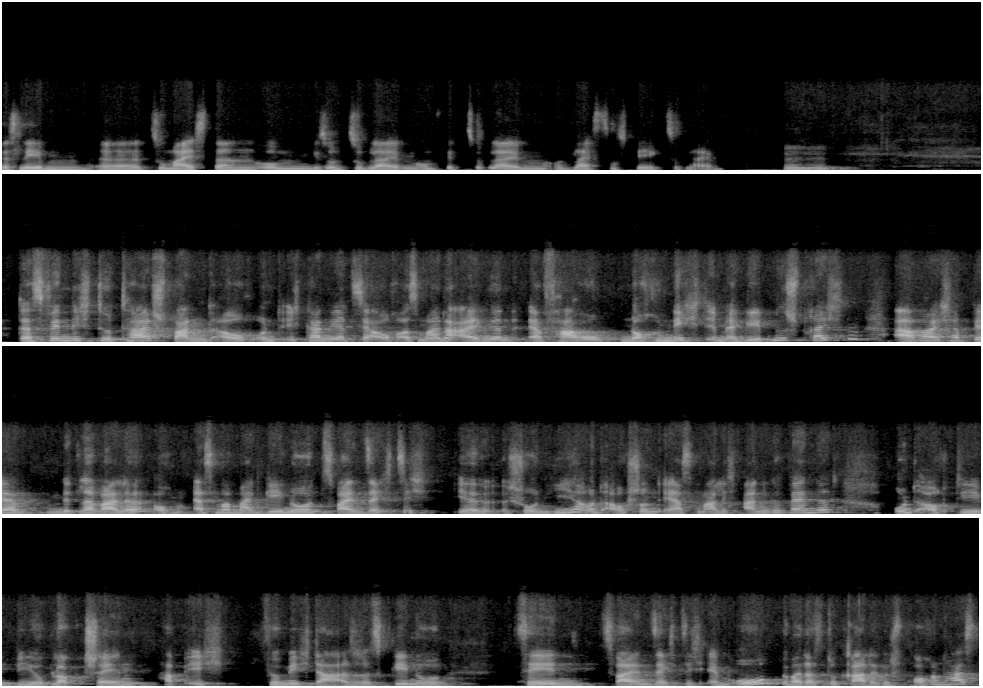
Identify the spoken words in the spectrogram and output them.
das Leben äh, zu meistern, um gesund zu bleiben, um fit zu bleiben und leistungsfähig zu bleiben. Mhm. Das finde ich total spannend auch. Und ich kann jetzt ja auch aus meiner eigenen Erfahrung noch nicht im Ergebnis sprechen, aber ich habe ja mittlerweile auch erstmal mein Geno 62 schon hier und auch schon erstmalig angewendet. Und auch die Bio-Blockchain habe ich für mich da. Also das Geno 1062 MO, über das du gerade gesprochen hast.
